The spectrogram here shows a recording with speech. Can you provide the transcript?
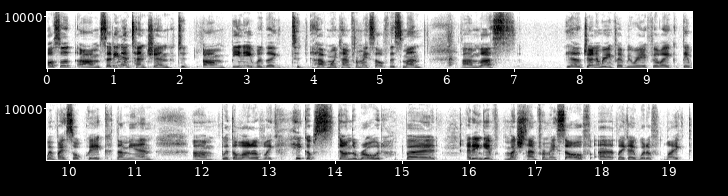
also um, setting intention to um, being able to, like, to have more time for myself this month. Um, last, yeah, January and February, I feel like they went by so quick, también, um, with a lot of like hiccups down the road. But I didn't give much time for myself uh, like I would have liked.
